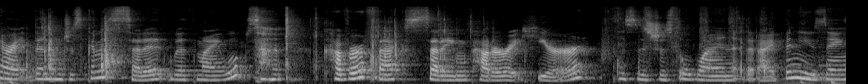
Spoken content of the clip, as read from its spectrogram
All right, then I'm just gonna set it with my, whoops, Cover FX setting powder right here. This is just the one that I've been using.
